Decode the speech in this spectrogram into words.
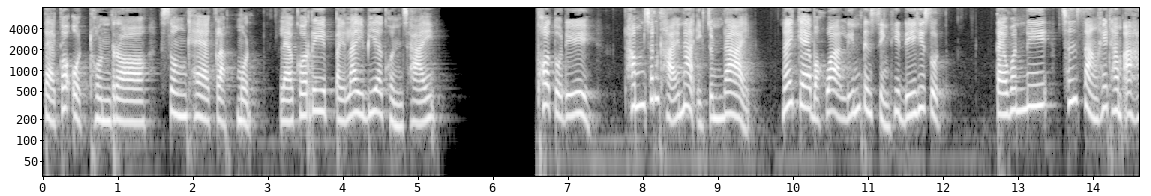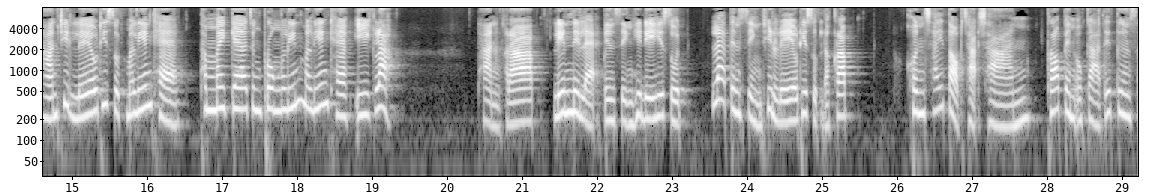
แต่ก็อดทนรอทรงแขกกลับหมด แล้วก็รีบไปไล่เบี้ยคนใช้ พ่อตัวดีทำฉันขายหน้าอีกจนได้นายแกบอกว่าลิ้นเป็นสิ่งที่ดีที่สุด แต่วันนี้ฉันสั่งให้ทำอาหารที่เลวที่สุดมาเลี้ยงแขกทำไมแกจึงปรงลิ้นมาเลี้ยงแขกอีกล่ะ ท่านครับ ลิ้นนี่แหละเป็นสิ่งที่ดีที่สุด และเป็นสิ่งที่เลวที่สุดแล้วครับ คนใช้ตอบฉะฉาน เพราะเป็นโอกาสได้เตือนส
